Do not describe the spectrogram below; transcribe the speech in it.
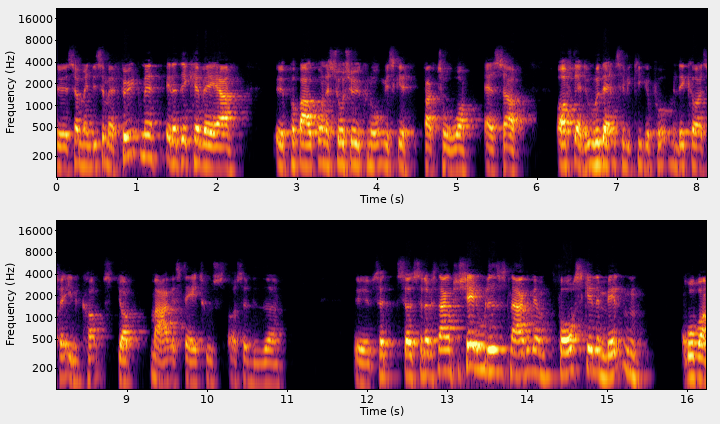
øh, som man ligesom er født med, eller det kan være øh, på baggrund af socioøkonomiske faktorer. Altså ofte er det uddannelse, vi kigger på, men det kan også være indkomst, job, markedsstatus osv. Øh, så, så, så når vi snakker om social ulighed, så snakker vi om forskelle mellem grupper.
